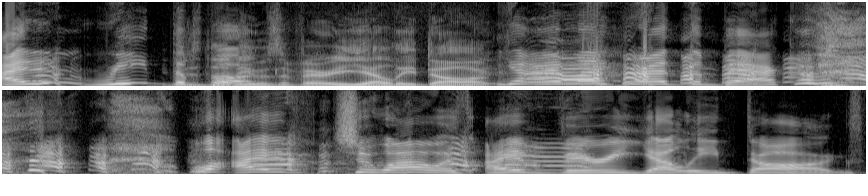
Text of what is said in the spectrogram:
I didn't read the just book. thought he was a very yelly dog. Yeah, I like read the back of Well, I have chihuahuas. I have very yelly dogs.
